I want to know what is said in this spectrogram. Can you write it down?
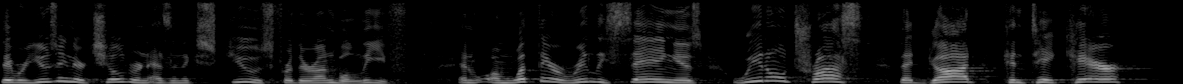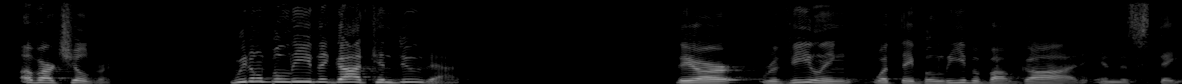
They were using their children as an excuse for their unbelief. And, and what they're really saying is, we don't trust that God can take care of our children. We don't believe that God can do that. They are revealing what they believe about God in this statement.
